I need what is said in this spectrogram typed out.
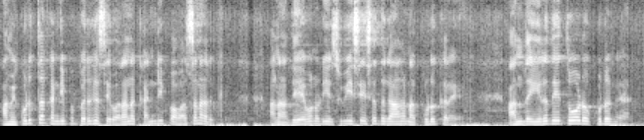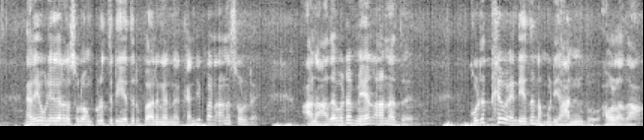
அவன் கொடுத்தா கண்டிப்பாக பெருக செய்வார் ஆனால் கண்டிப்பாக வசனம் இருக்குது ஆனால் தேவனுடைய சுவிசேஷத்துக்காக நான் கொடுக்குறேன். அந்த இருதயத்தோடு கொடுங்க. நிறைய ஊழியக்காரங்க சொல்லுவாங்க கொடுத்துட்டு எதிர்பாருங்கன்னு. கண்டிப்பாக நானும் சொல்கிறேன் ஆனால் அதை விட மேலானது கொடுக்க வேண்டியது நம்முடைய அன்பு அவ்வளோதான்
